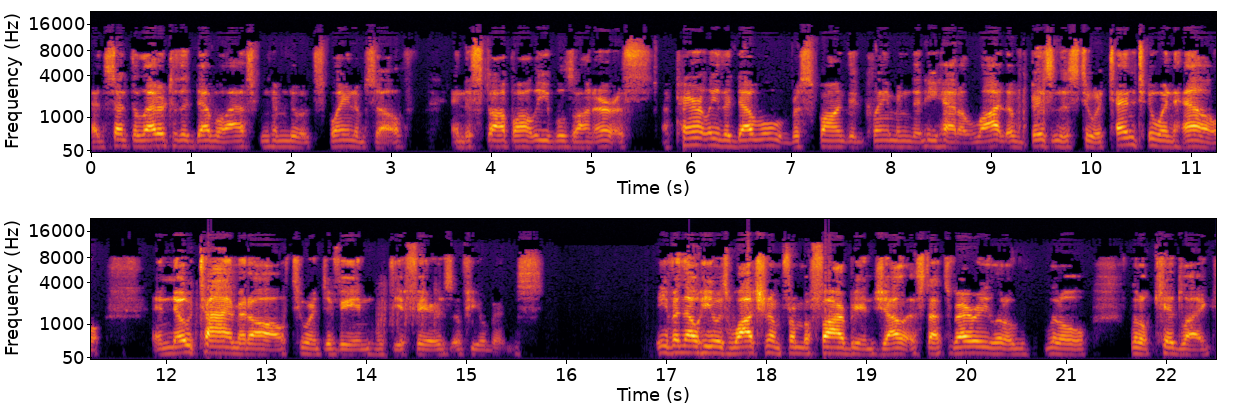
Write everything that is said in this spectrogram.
had sent a letter to the devil asking him to explain himself and to stop all evils on earth. Apparently, the devil responded, claiming that he had a lot of business to attend to in hell and no time at all to intervene with the affairs of humans. Even though he was watching them from afar, being jealous, that's very little, little, little kid like.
